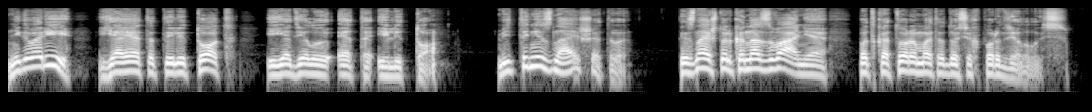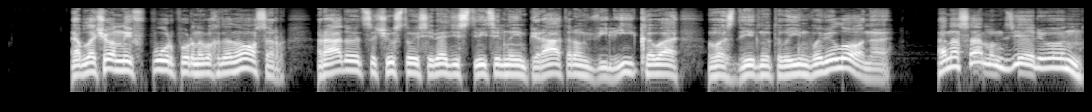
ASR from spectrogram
Не говори «я этот или тот», и я делаю это или то. Ведь ты не знаешь этого. Ты знаешь только название — под которым это до сих пор делалось. Облаченный в пурпур Навуходоносор радуется, чувствуя себя действительно императором великого, воздвигнутого им Вавилона, а на самом деле он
